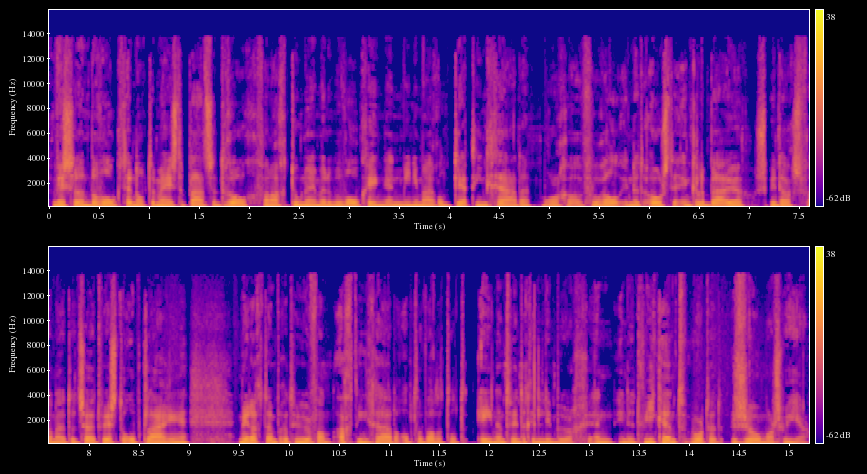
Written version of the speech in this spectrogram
wisselend bewolkt en op de meeste plaatsen droog. Vannacht toenemende bewolking en minima rond 13 graden. Morgen vooral in het oosten enkele buien. Smiddags vanuit het zuidwesten opklaringen. Middagtemperatuur van 18 graden op de Wadden tot 21 in Limburg. En in het weekend wordt het zomers weer.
